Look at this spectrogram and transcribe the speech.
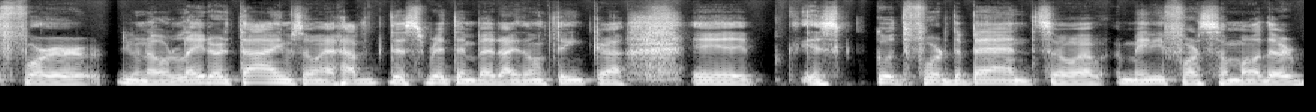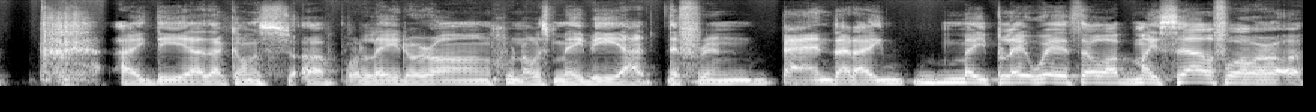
for you know later time so i have this written but i don't think uh, it is good for the band so uh, maybe for some other idea that comes up later on who knows maybe a different band that i may play with or myself or uh,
